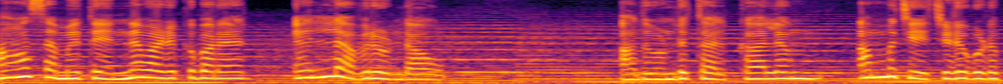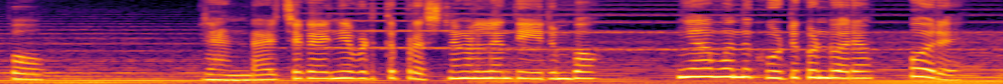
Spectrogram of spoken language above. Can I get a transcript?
ആ സമയത്ത് എന്നെ വഴക്ക് പറയാൻ എല്ലാവരും ഉണ്ടാവും. അതുകൊണ്ട് തൽക്കാലം അമ്മ ചേച്ചിയുടെ കൂടെ പോ. രണ്ടാഴ്ച കഴിഞ്ഞ് ഇവിടുത്തെ പ്രശ്നങ്ങളെല്ലാം തീരുമ്പോ ഞാൻ വന്ന് കൂട്ടിക്കൊണ്ടുവരാം. പോരെ?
